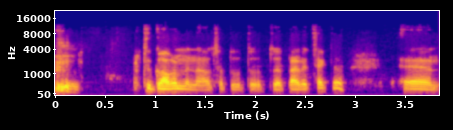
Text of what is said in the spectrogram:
to government, also to, to, to the private sector. Um,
